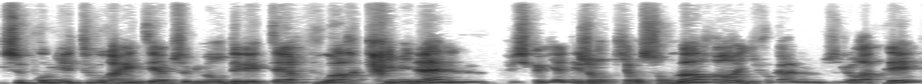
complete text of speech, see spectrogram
ce premier tour a été absolument délétère, voire criminel, puisqu'il y a des gens qui en sont morts, hein, il faut quand même le rappeler.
